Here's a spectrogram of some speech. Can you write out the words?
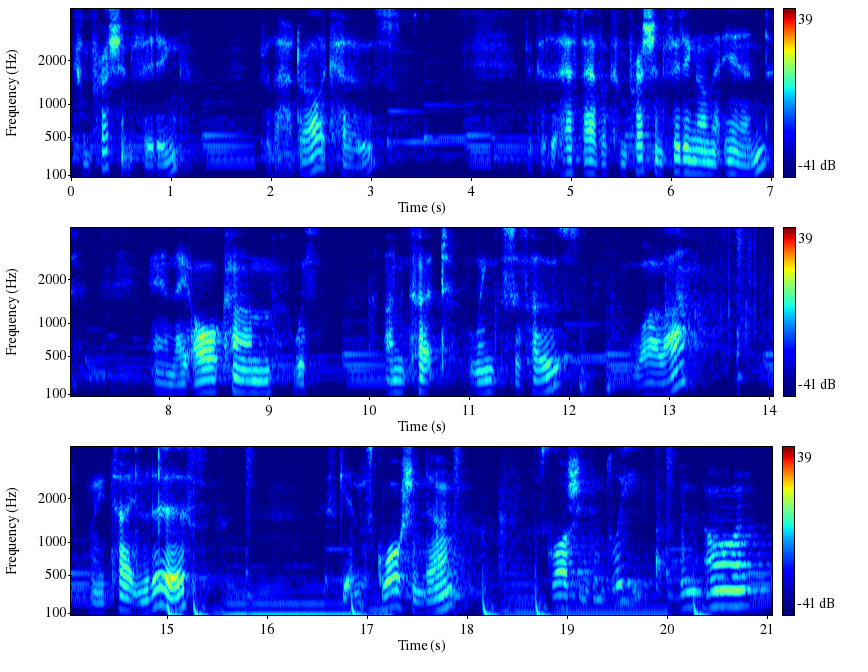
compression fitting for the hydraulic hose because it has to have a compression fitting on the end and they all come with uncut lengths of hose. Voila. When you tighten this, it's getting squashing done. Squashing complete, boot on.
